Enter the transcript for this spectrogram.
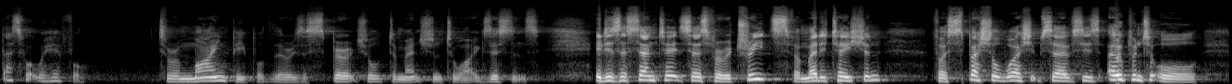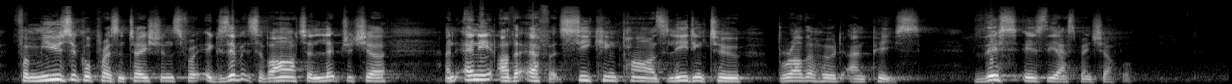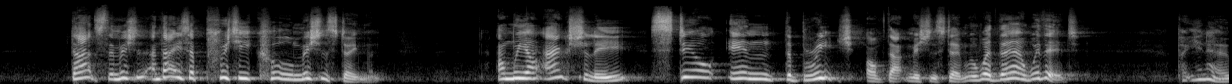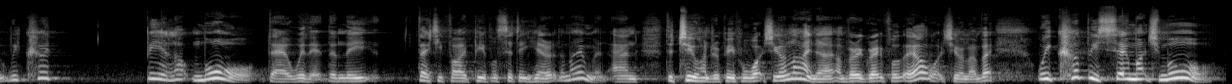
That's what we're here for. To remind people that there is a spiritual dimension to our existence. It is a center, it says, for retreats, for meditation, for special worship services open to all, for musical presentations, for exhibits of art and literature, and any other efforts seeking paths leading to brotherhood and peace. This is the Aspen Chapel. That's the mission, and that is a pretty cool mission statement. And we are actually still in the breach of that mission statement. We're there with it. But you know, we could be a lot more there with it than the 35 people sitting here at the moment and the 200 people watching online. Uh, I'm very grateful they are watching online, but we could be so much more.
